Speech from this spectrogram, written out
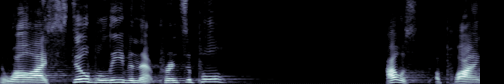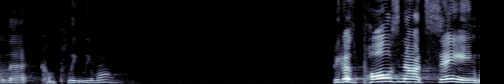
And while I still believe in that principle, I was applying that completely wrong. Because Paul's not saying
